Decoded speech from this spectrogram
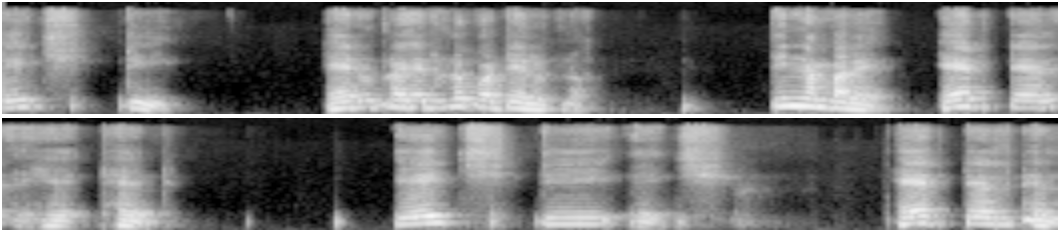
এইচ টি হেড উঠল হেড উঠল, পর টেল উঠল। তিন নম্বরে head tail head head H T H head tail tail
